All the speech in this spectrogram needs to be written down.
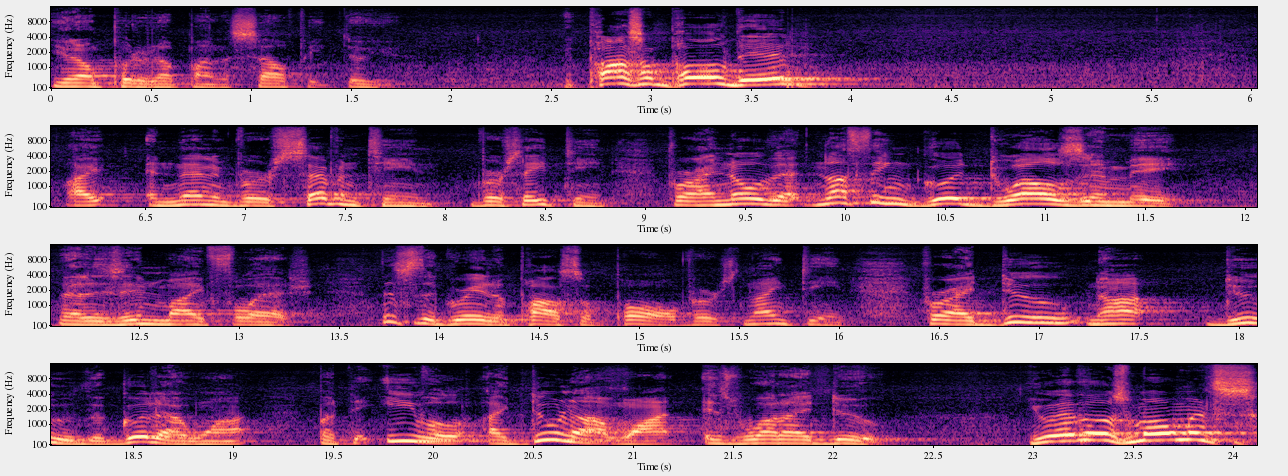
You don't put it up on a selfie, do you? The Apostle Paul did. I, and then in verse 17, verse 18, for I know that nothing good dwells in me that is in my flesh. This is the great apostle Paul, verse 19. For I do not do the good I want, but the evil I do not want is what I do. You have those moments?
